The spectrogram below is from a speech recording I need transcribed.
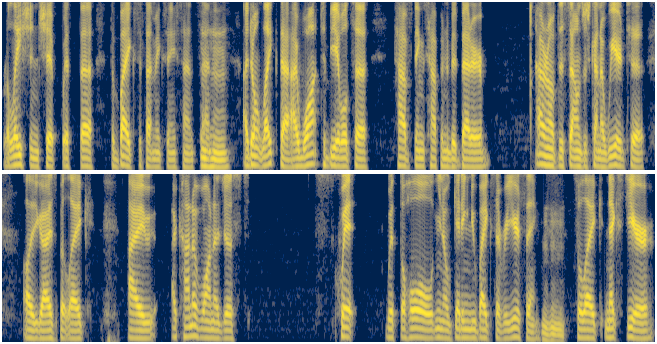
relationship with the the bikes if that makes any sense. And Mhm. I don't like that. I want to be able to have things happen a bit better. I don't know if this sounds just kind of weird to all you guys, but like I I kind of want to just quit with the whole, you know, getting new bikes every year thing. Mhm. So like next year,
